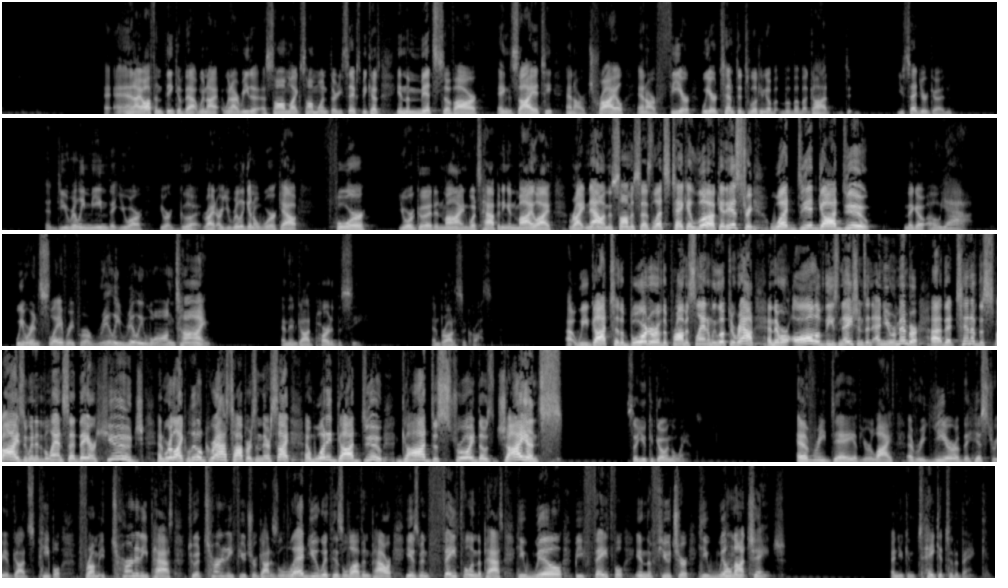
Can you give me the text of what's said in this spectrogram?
And I often think of that when I, when I read a, a psalm like Psalm 136, because in the midst of our anxiety and our trial and our fear, we are tempted to look and go, but, but, but God, you said you're good. Uh, do you really mean that you are, you are good, right? Are you really going to work out for your good and mine, what's happening in my life right now? And the psalmist says, let's take a look at history. What did God do? And they go, oh, yeah, we were in slavery for a really, really long time. And then God parted the sea and brought us across it. Uh, we got to the border of the promised land and we looked around and there were all of these nations. And, and you remember uh, that 10 of the spies who went into the land said, They are huge and we're like little grasshoppers in their sight. And what did God do? God destroyed those giants so you could go in the land. Every day of your life, every year of the history of God's people, from eternity past to eternity future, God has led you with His love and power. He has been faithful in the past. He will be faithful in the future. He will not change. And you can take it to the bank.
